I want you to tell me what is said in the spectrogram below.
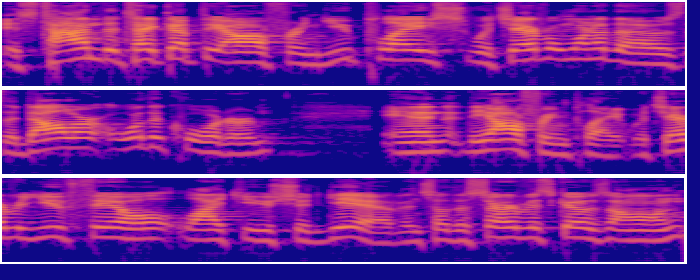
it's time to take up the offering, you place whichever one of those, the dollar or the quarter." in the offering plate, whichever you feel like you should give. And so the service goes on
